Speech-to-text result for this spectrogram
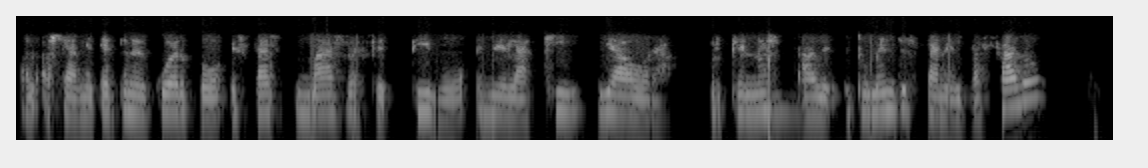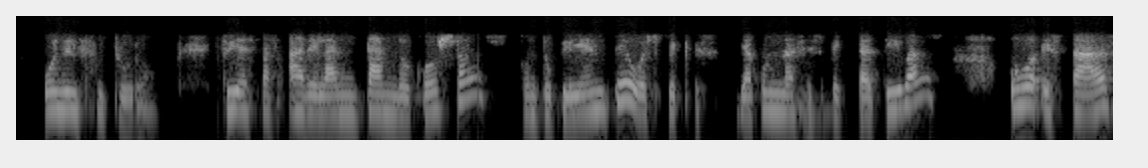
o sea, meterte en el cuerpo, estás más receptivo en el aquí y ahora, porque no tu mente está en el pasado o en el futuro. Tú ya estás adelantando cosas con tu cliente o ya con unas expectativas o estás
